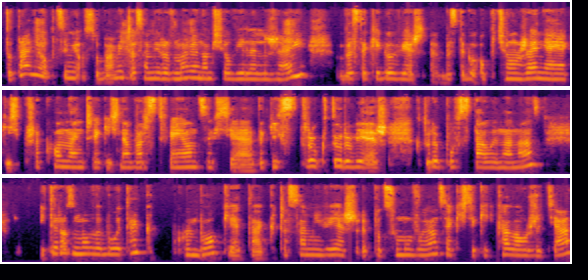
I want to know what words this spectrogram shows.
totalnie obcymi osobami czasami rozmawia nam się o wiele lżej, bez takiego, wiesz, bez tego obciążenia jakichś przekonań, czy jakichś nawarstwiających się takich struktur, wiesz, które powstały na nas. I te rozmowy były tak głębokie, tak czasami wiesz, podsumowujące jakiś taki kawał życia,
